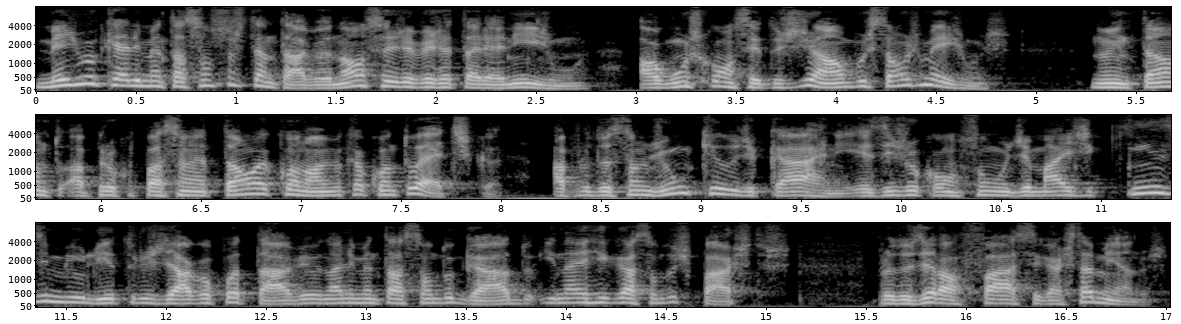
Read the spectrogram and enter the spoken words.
Mesmo que a alimentação sustentável não seja vegetarianismo, alguns conceitos de ambos são os mesmos. No entanto, a preocupação é tão econômica quanto ética. A produção de um quilo de carne exige o consumo de mais de 15 mil litros de água potável na alimentação do gado e na irrigação dos pastos. Produzir alface gasta menos,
